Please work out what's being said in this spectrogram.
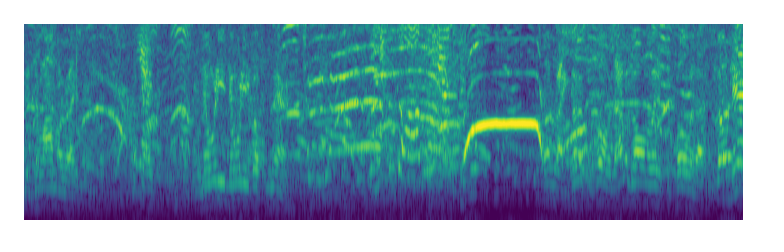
is a dilemma right now. Okay? Yeah. And then where do you, then where do you go from there? All right, go to Sepulveda. I was all the way to Sepulveda. Go next!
